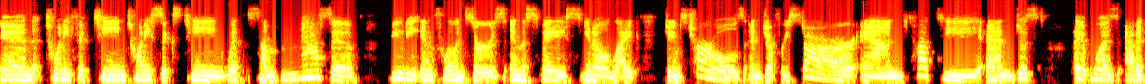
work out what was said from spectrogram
in 2015, 2016 with some massive beauty influencers in the space, you know, like James Charles and Jeffree Star and Tati. And just it was at a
